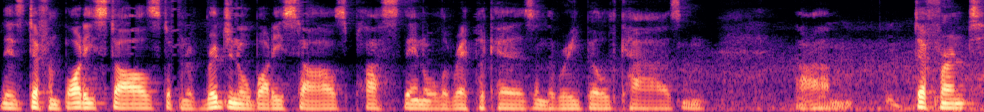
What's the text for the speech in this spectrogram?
there's different body styles, different original body styles, plus then all the replicas and the rebuild cars and um, different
